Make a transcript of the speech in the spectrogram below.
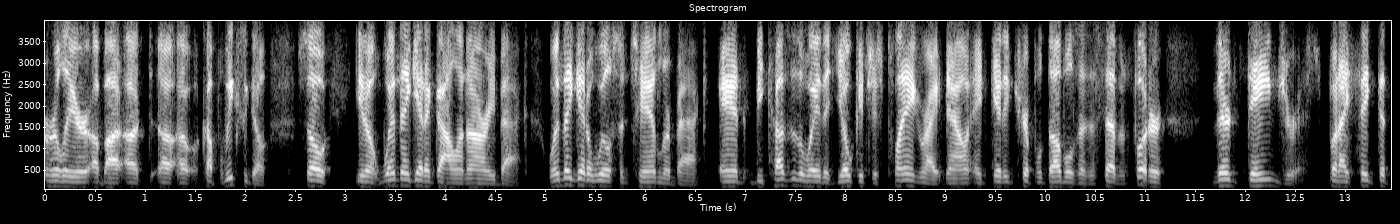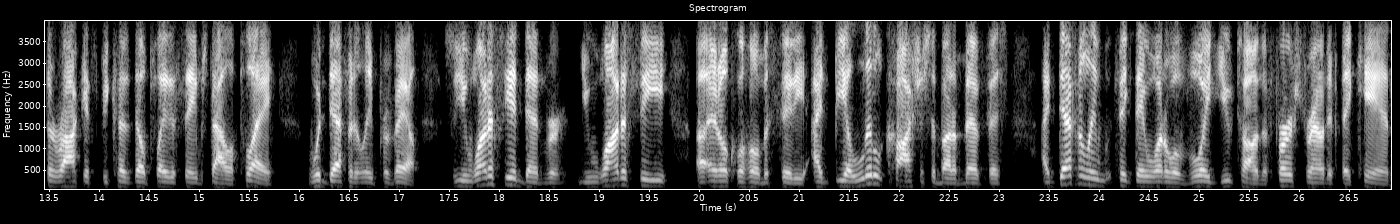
earlier about a, a, a couple weeks ago. So you know when they get a Gallinari back, when they get a Wilson Chandler back, and because of the way that Jokic is playing right now and getting triple doubles as a seven-footer, they're dangerous. But I think that the Rockets, because they'll play the same style of play, would definitely prevail. So you want to see a Denver, you want to see uh, an Oklahoma City. I'd be a little cautious about a Memphis. I definitely think they want to avoid Utah in the first round if they can,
